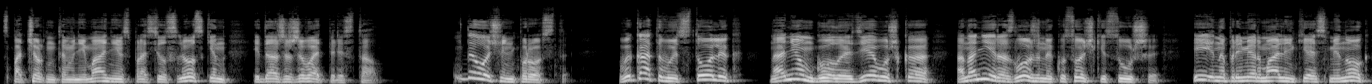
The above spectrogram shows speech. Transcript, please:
С подчеркнутым вниманием спросил Слезкин и даже жевать перестал. Да очень просто. Выкатывают столик, на нем голая девушка, а на ней разложены кусочки суши и, например, маленький осьминог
